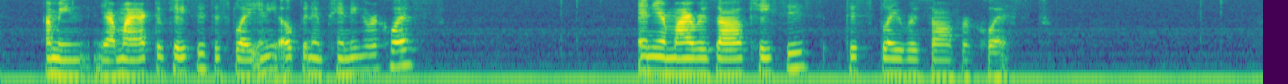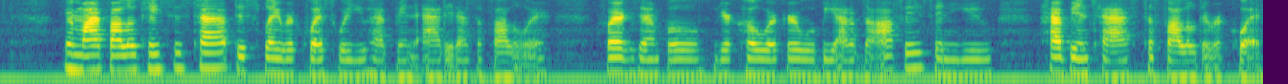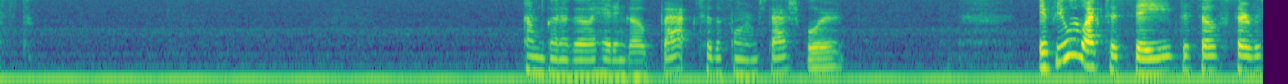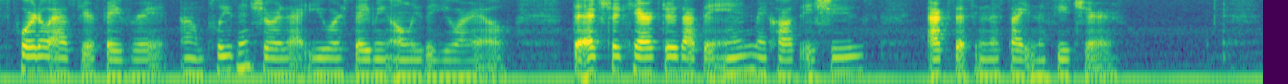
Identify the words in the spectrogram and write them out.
I mean, your My Active cases display any open and pending requests. And your My Resolve cases display resolve requests. Your My Follow Cases tab display requests where you have been added as a follower. For example, your coworker will be out of the office and you have been tasked to follow the request. I'm going to go ahead and go back to the forms dashboard. If you would like to save the self-service portal as your favorite, um, please ensure that you are saving only the URL. The extra characters at the end may cause issues accessing the site in the future.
